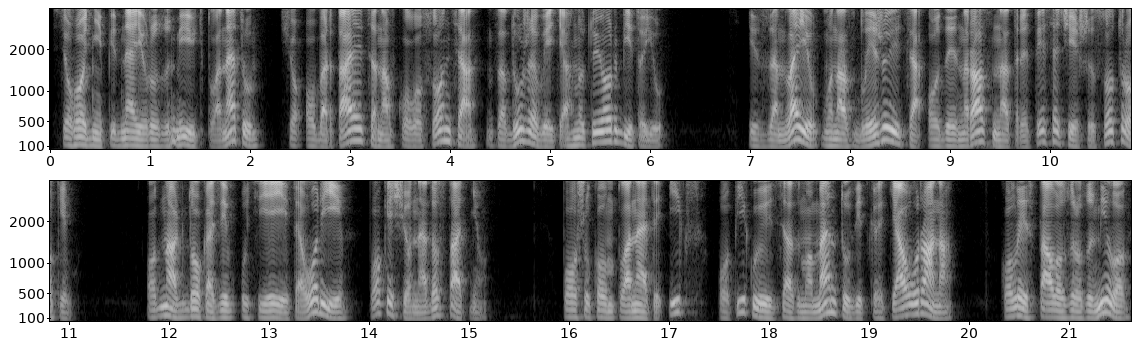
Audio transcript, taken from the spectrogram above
Сьогодні під нею розуміють планету, що обертається навколо Сонця за дуже витягнутою орбітою. Із Землею вона зближується один раз на 3600 років. Однак доказів у цієї теорії поки що недостатньо. Пошуком планети Х опікуються з моменту відкриття Урана, коли стало зрозуміло,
